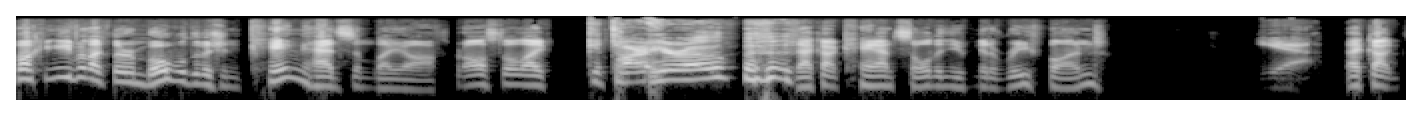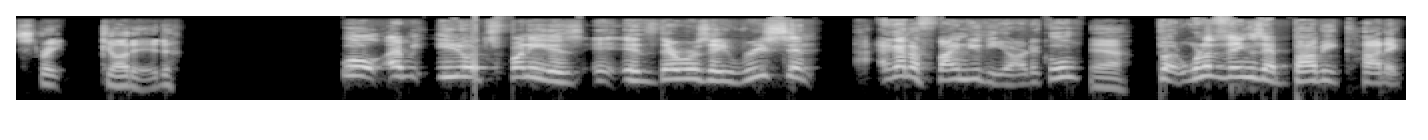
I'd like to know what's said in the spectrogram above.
fucking even like their mobile division, King had some layoffs, but also like Guitar Hero. that got canceled and you can get a refund. yeah. That got straight gutted. Well, I mean, you know what's funny is is there was a recent. I gotta find you the article, Yeah. but one of the things that Bobby Kotick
